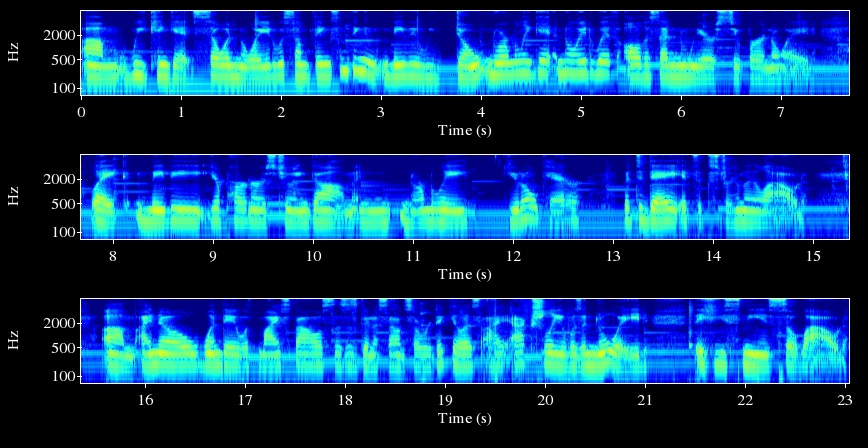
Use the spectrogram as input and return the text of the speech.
um, we can get so annoyed with something, something maybe we don't normally get annoyed with. All of a sudden, we are super annoyed. Like maybe your partner is chewing gum, and normally you don't care but today it's extremely loud. Um, I know one day with my spouse, this is going to sound so ridiculous. I actually was annoyed that he sneezed so loud.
